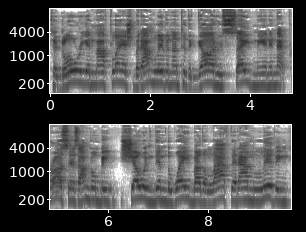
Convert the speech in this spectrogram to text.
to glory in my flesh, but I'm living unto the God who saved me, and in that process, I'm going to be showing them the way by the life that I'm living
